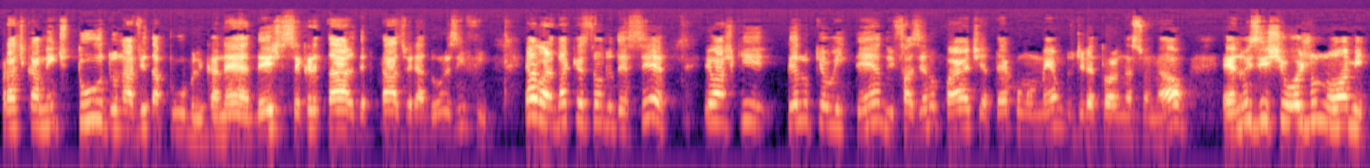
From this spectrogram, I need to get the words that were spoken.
praticamente tudo na vida pública, né? Desde secretário, deputados, vereadores, enfim. E agora, da questão do DC, eu acho que, pelo que eu entendo, e fazendo parte até como membro do Diretório Nacional, é, não existe hoje um nome,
